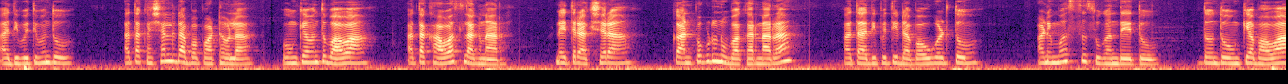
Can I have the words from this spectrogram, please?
अधिपती म्हणतो आता कशाला डबा पाठवला? ओंक्या म्हणतो बावा आता खावाच लागणार. नाहीतर अक्षरा कान पकडून उभा करणारा आता अधिपती डबा उघडतो आणि मस्त सुगंध येतो. दोन तो ओंक्या भावा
